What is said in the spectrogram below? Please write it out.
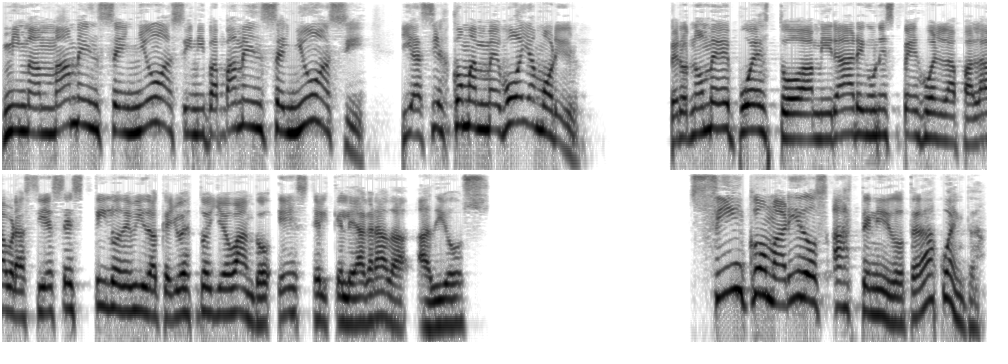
Mi mamá me enseñó así, mi papá me enseñó así. Y así es como me voy a morir. Pero no me he puesto a mirar en un espejo en la palabra si ese estilo de vida que yo estoy llevando es el que le agrada a Dios. Cinco maridos has tenido, ¿te das cuenta?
